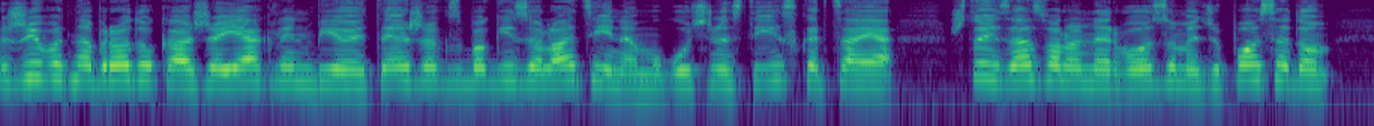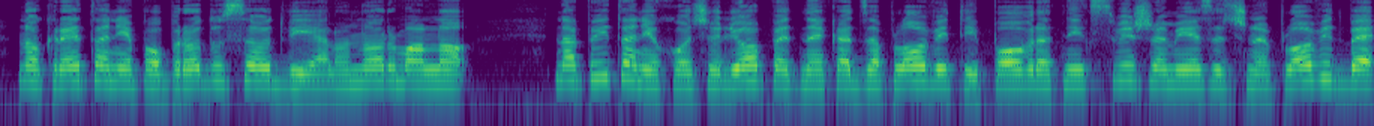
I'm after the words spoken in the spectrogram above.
Život na brodu, kaže Jaklin, bio je težak zbog izolacije na mogućnosti iskrcaja, što je izazvalo nervozu među posadom, no kretanje po brodu se odvijalo normalno. Na pitanje hoće li opet nekad zaploviti povratnik s više mjesečne plovidbe,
